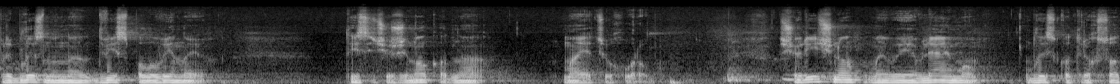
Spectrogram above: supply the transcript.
приблизно на 2,5 тисячі жінок одна має цю хворобу. Щорічно ми виявляємо близько 300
